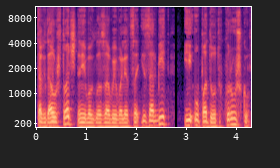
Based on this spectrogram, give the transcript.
«Тогда уж точно его глаза вывалятся из орбит и упадут в кружку».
